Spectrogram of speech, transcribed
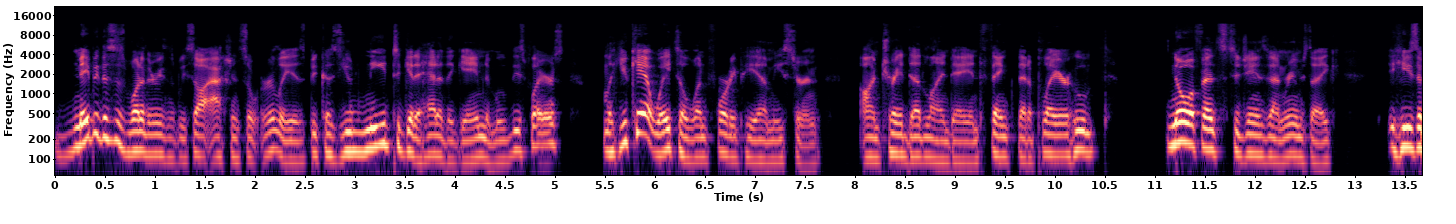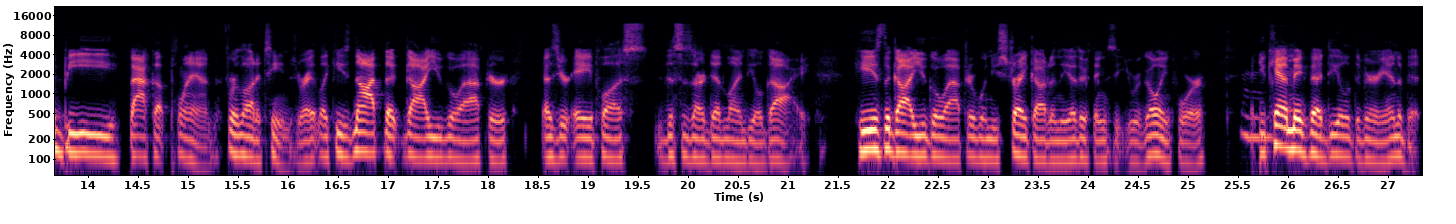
maybe this is one of the reasons we saw action so early is because you need to get ahead of the game to move these players. Like you can't wait till 1:40 p.m. Eastern on trade deadline day and think that a player who, no offense to James Van Riemsdyk, he's a B backup plan for a lot of teams, right? Like he's not the guy you go after as your A plus. This is our deadline deal guy. He's the guy you go after when you strike out on the other things that you were going for, mm-hmm. and you mm-hmm. can't make that deal at the very end of it.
